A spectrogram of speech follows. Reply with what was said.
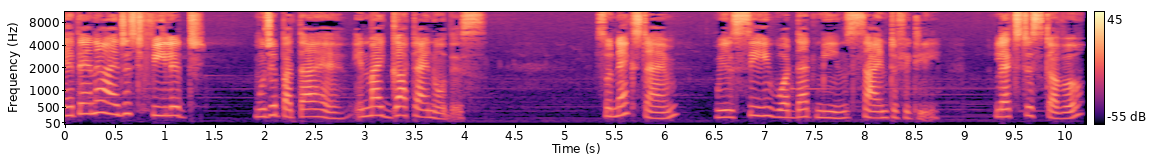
कहते हैं ना आई जस्ट फील इट मुझे पता है. In my gut I know this so next time we'll see what that means scientifically लेट्स डिस्कवर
